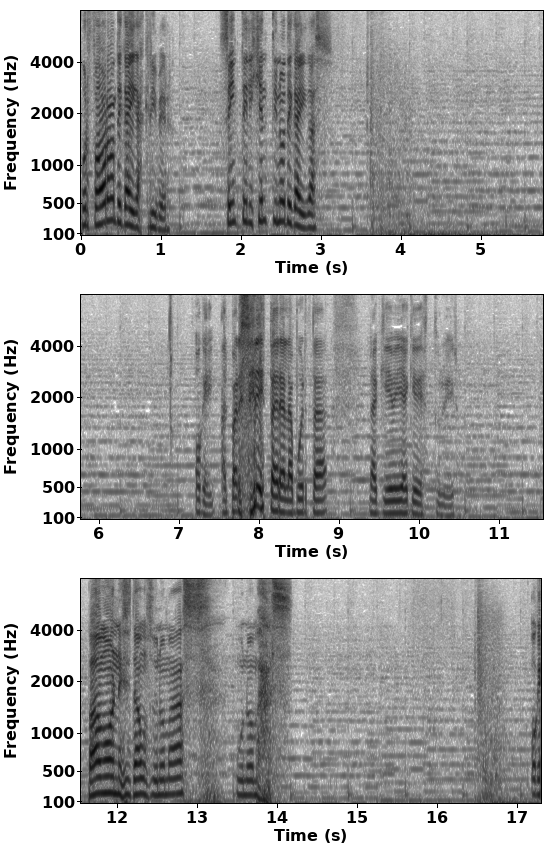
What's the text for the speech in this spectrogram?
por favor no te caigas, Creeper. Sé inteligente y no te caigas. Ok, al parecer esta era la puerta la que había que destruir. Vamos, necesitamos uno más. Uno más. Ok.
